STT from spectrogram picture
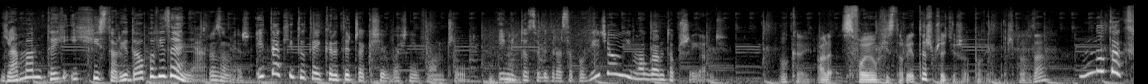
ja mam te ich historie do opowiedzenia, rozumiesz? I taki tutaj krytyczek się właśnie włączył. I mi to sobie teraz opowiedział i mogłam to przyjąć. Okej, ale swoją historię też przecież opowiadasz, prawda? No tak,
